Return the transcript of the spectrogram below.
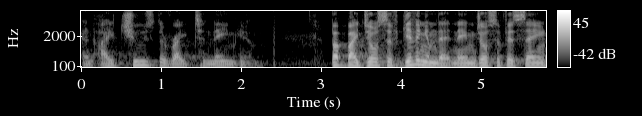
and I choose the right to name him. But by Joseph giving him that name, Joseph is saying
